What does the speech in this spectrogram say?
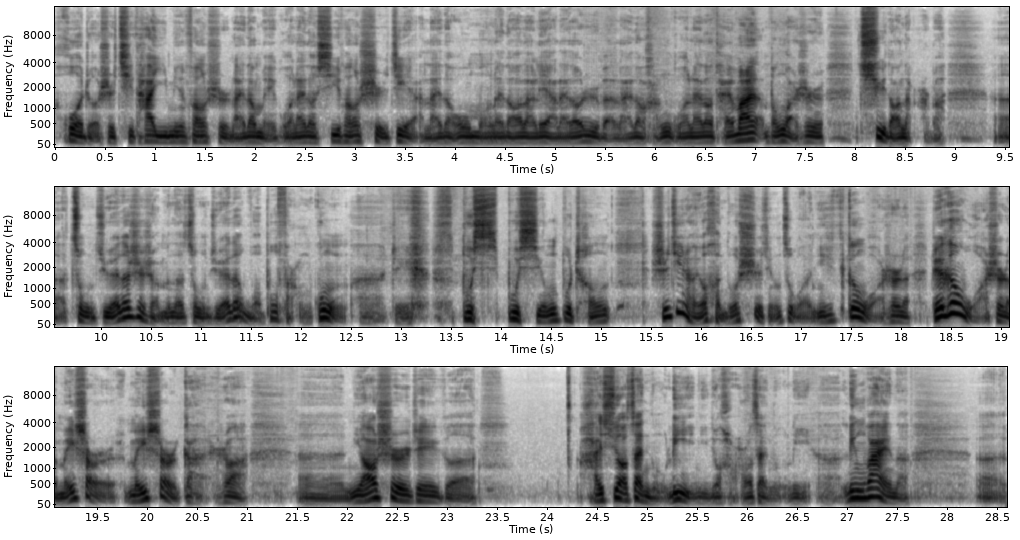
或者是其他移民方式来到美国，来到西方世界，来到欧盟，来到澳大利亚，来到日本，来到韩国，来到台湾，甭管是去到哪儿吧。呃，总觉得是什么呢？总觉得我不反共啊，这个不行不行不成。实际上有很多事情做，你跟我似的，别跟我似的，没事儿没事儿干，是吧？呃，你要是这个还需要再努力，你就好好再努力啊。另外呢。呃，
